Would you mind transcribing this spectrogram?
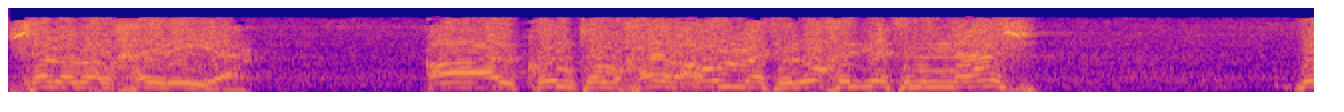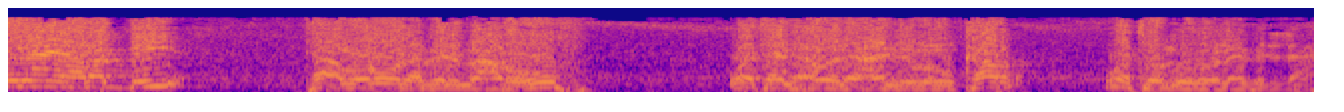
سبب الخيرية. قال كنتم خير أمة أخرجت للناس بما يا ربي تأمرون بالمعروف وتنهون عن المنكر وتؤمنون بالله.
